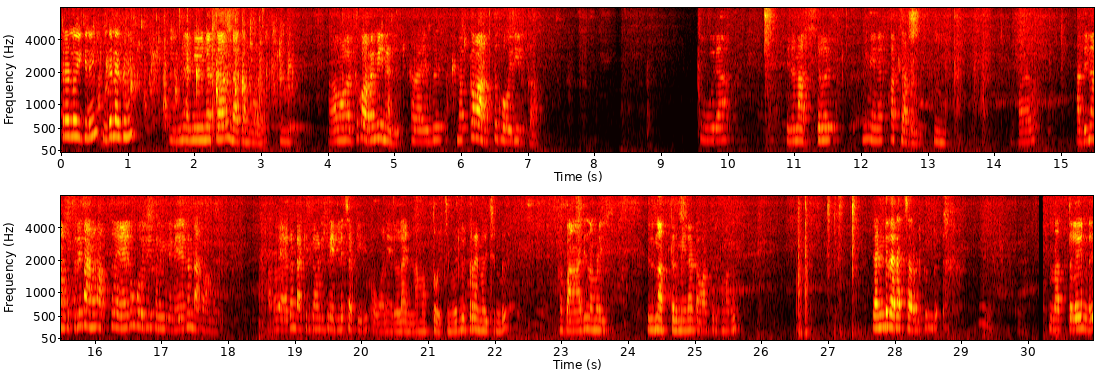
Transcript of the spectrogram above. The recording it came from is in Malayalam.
എത്ര ഒഴിക്കണേ? ഇതിനകത്ത് ഇന്ന് മീനച്ചാർ ഉണ്ടാക്കാൻ പോലെ അപ്പോൾ നമ്മൾക്ക് കുറേ മീനുണ്ട്. അതായത് ഇതൊക്കെ വറുത്ത് കോരി എടുക്കണം. ചൂര പിന്നെ നക്കൾ മീനൊക്കെ അച്ചാറുണ്ട് അപ്പോൾ അതിന് നമുക്ക് ഇത്രയും സാധനം വറുത്ത് വേഗം കോരി എടുക്കണമെങ്കിൽ വേഗം ഉണ്ടാക്കാൻ പോകും അപ്പോൾ വേഗം ഉണ്ടാക്കിയെടുക്കാൻ വേണ്ടിയിട്ട് വലിയ ചട്ടിയിൽ തോനെയുള്ള എണ്ണ മൊത്തം ഒഴിച്ചിട്ടുണ്ട്. ഒരു ലിറ്റർ എണ്ണ ഒഴിച്ചിട്ടുണ്ട്. അപ്പോൾ ആദ്യം നമ്മൾ ഇത് നത്തൾ മീനാട്ടോ വറുത്തെടുക്കുന്നത്. രണ്ട് തരം അച്ചാർ എടുക്കുന്നുണ്ട്. നത്തളുണ്ട്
